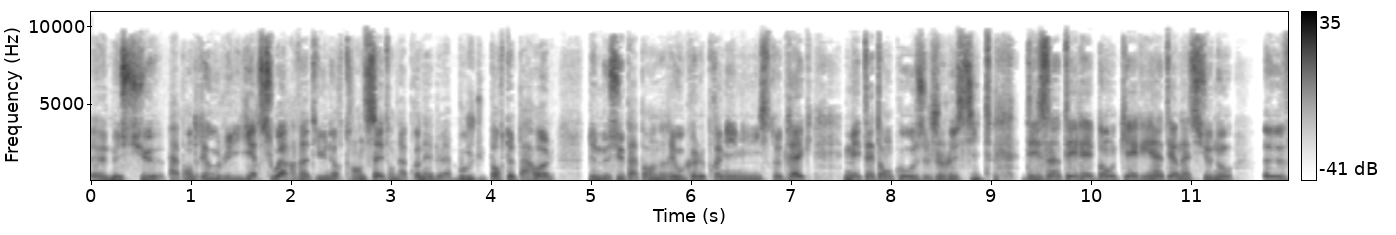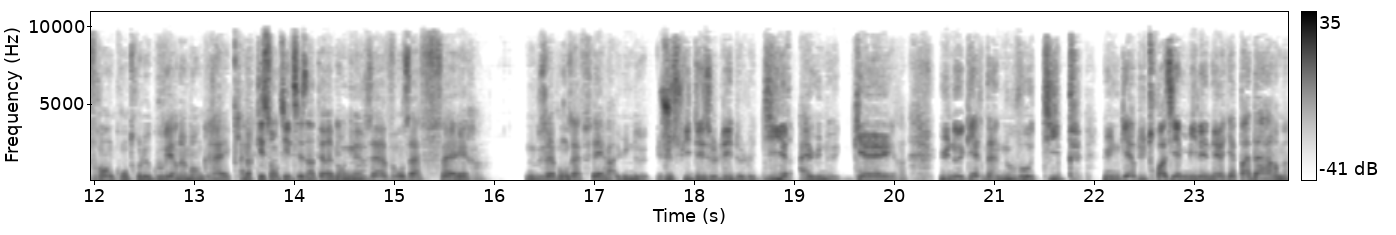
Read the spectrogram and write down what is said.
euh, Monsieur Papandréou. Hier soir à 21h37, on apprenait de la bouche du porte-parole de Monsieur Papandréou que le Premier ministre grec mettait en cause, je le cite, des intérêts bancaires et internationaux œuvrant contre le gouvernement grec. Alors qui sont-ils ces intérêts bancaires? Nous avons affaire nous avons affaire à une, je suis désolé de le dire, à une guerre. Une guerre d'un nouveau type, une guerre du troisième millénaire. Il n'y a pas d'armes.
